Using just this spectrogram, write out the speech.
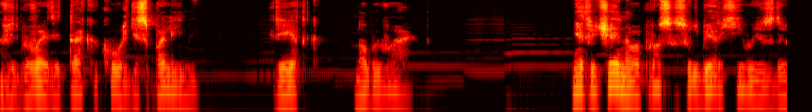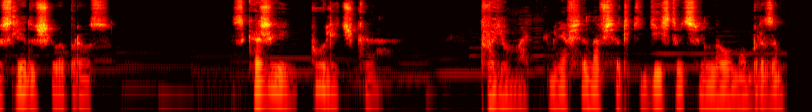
но ведь бывает и так, как у Ольги с Полиной. Редко, но бывает. Не отвечая на вопрос о судьбе архива, я задаю следующий вопрос. Скажи, Полечка, Твою мать, на меня все, она все-таки действует своим новым образом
